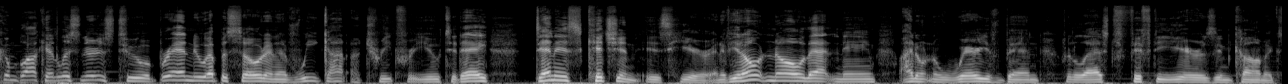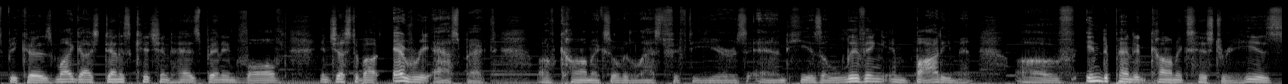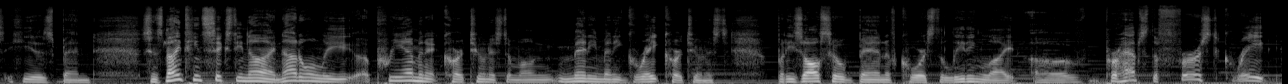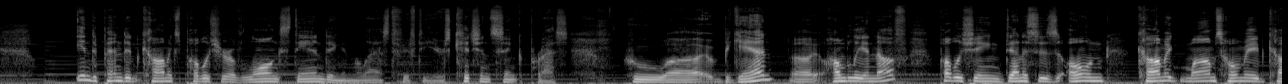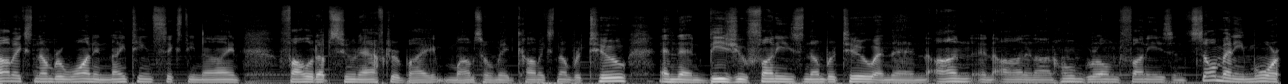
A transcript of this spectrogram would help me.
Welcome, Blockhead listeners, to a brand new episode. And have we got a treat for you today? Denis Kitchen is here. And if you don't know that name, I don't know where you've been for the last 50 years in comics because, my gosh, Denis Kitchen has been involved in just about every aspect of comics over the last 50 years. And he is a living embodiment of independent comics history. He is he has been since 1969 not only a preeminent cartoonist among many many great cartoonists, but he's also been, of course, the leading light of perhaps the first great independent comics publisher of long standing in the last 50 years, Kitchen Sink Press, who uh, began, uh, humbly enough, publishing Denis's own comic, Mom's Homemade Comics number one in 1969, followed up soon after by Mom's Homemade Comics number two, and then Bijou Funnies number two, and then on and on and on, Homegrown Funnies, and so many more.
